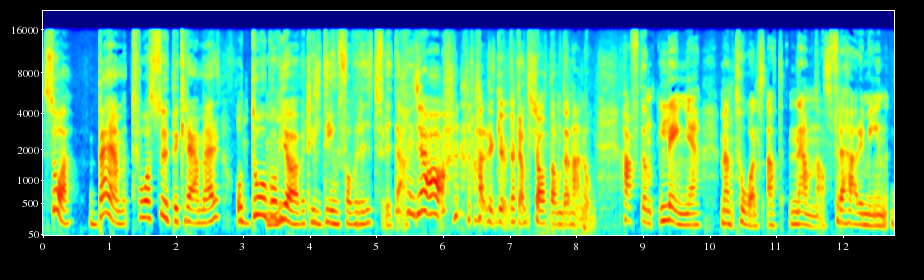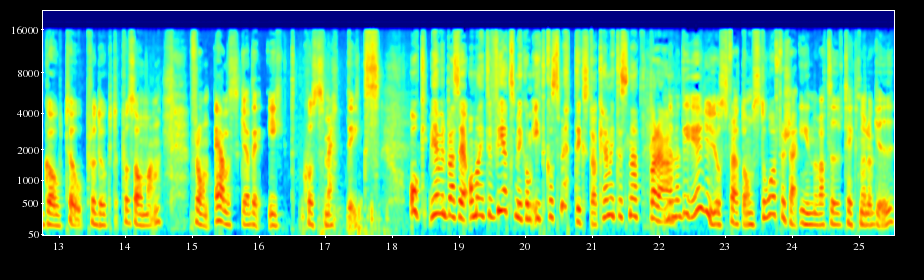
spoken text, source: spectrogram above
Så, bam! Två superkrämer och då går vi över till din favorit, Frida. Ja, herregud, jag kan inte tjata om den här nog. Haft den länge, men tåls att nämnas. För det här är min go-to-produkt på sommaren. Från älskade It Cosmetics. Och jag vill bara säga, om man inte vet så mycket om It Cosmetics då, kan vi inte snabbt bara... Nej, men det är ju just för att de står för så här innovativ teknologi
